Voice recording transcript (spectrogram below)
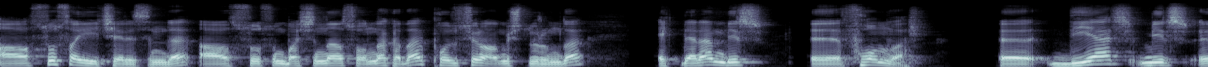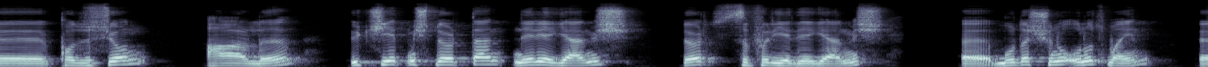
Ağustos ayı içerisinde Ağustos'un başından sonuna kadar pozisyon almış durumda. Eklenen bir e, fon var. E, diğer bir e, pozisyon ağırlığı 3.74'ten nereye gelmiş? 4.07'ye gelmiş. Ee, burada şunu unutmayın. Ee,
